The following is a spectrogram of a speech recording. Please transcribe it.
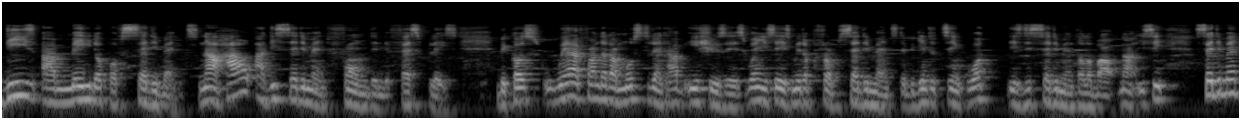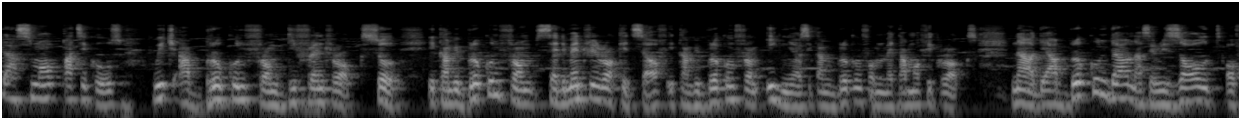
these are made up of sediment. Now, how are these sediment formed in the first place? Because where I found that most students have issues is when you say it's made up from sediment, they begin to think, what is this sediment all about? Now, you see, sediment are small particles which are broken from different rocks. So it can be broken from sedimentary rock itself, it can be broken from igneous, it can be broken from metamorphic rocks. Now, they are broken down as a result of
